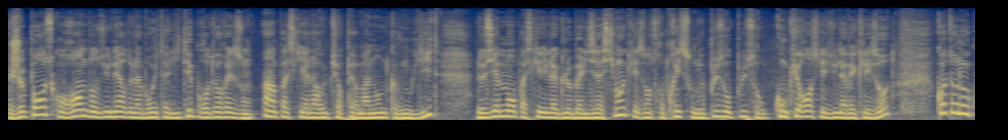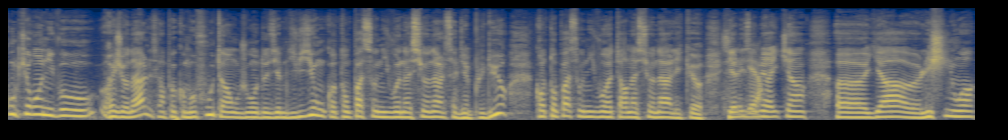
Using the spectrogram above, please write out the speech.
Je pense qu'on rentre dans une ère de la brutalité pour deux raisons. Un, parce qu'il y a la rupture permanente, comme vous le dites. Deuxièmement, parce qu'il y a la globalisation et que les entreprises sont de plus en plus en concurrence les unes avec les autres. Quand on est au concurrent au niveau régional, c'est un peu comme au foot, hein, on joue en deuxième division. Quand on passe au niveau national, ça devient plus dur. Quand on passe au niveau international et qu'il y a les Américains, euh, il y a euh, les Chinois,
